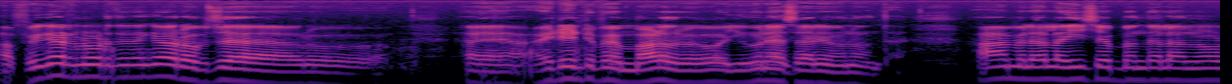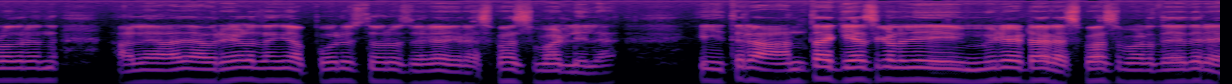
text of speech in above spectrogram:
ಆ ಫಿಗರ್ ನೋಡ್ತಿದ್ದಂಗೆ ಅವ್ರು ಅಬ್ಸ ಅವರು ಐಡೆಂಟಿಫೈ ಮಾಡಿದ್ರು ಇವನೇ ಸರ್, ಇವನು ಅಂತ. ಆಮೇಲೆಲ್ಲ ಈಚೆ ಬಂದೆಲ್ಲ ನೋಡಿದ್ರೆ ಅಲ್ಲಿ, ಅದೇ ಅವ್ರು ಹೇಳ್ದಂಗೆ ಆ ಪೊಲೀಸ್ನವರು ಸರಿಯಾಗಿ ರೆಸ್ಪಾನ್ಸ್ ಮಾಡಲಿಲ್ಲ. ಈ ಥರ ಅಂಥ ಕೇಸ್ಗಳಲ್ಲಿ ಇಮಿಡಿಯೇಟಾಗಿ ರೆಸ್ಪಾನ್ಸ್ ಮಾಡದೇ ಇದ್ದರೆ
